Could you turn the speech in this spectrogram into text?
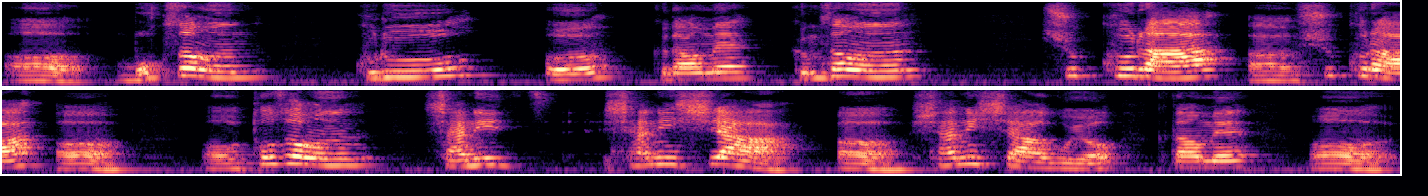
어, 목성은 구루. 어, 그 다음에 금성은 슈크라. 어, 슈크라. 어, 어, 토성은 샤니 샤니샤. 어, 샤니샤고요. 그 다음에 어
